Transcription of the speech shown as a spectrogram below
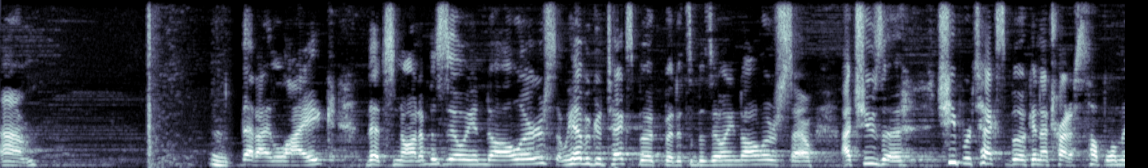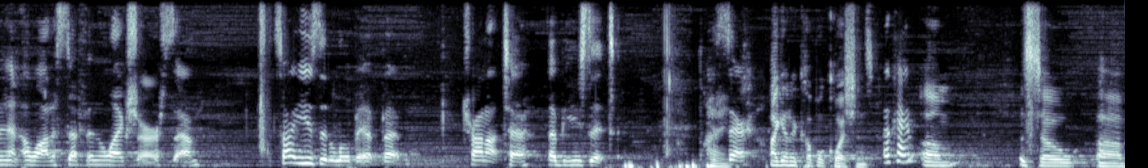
um, that I like that's not a bazillion dollars. So we have a good textbook, but it's a bazillion dollars. So I choose a cheaper textbook and I try to supplement a lot of stuff in the lecture. So, so I use it a little bit, but try not to abuse it. Hi. Sir. I got a couple questions. Okay. Um, so um,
